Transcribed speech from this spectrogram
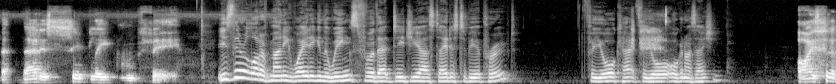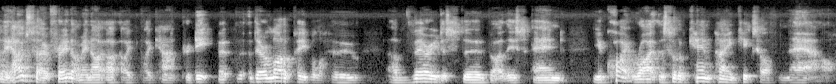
that, that is simply unfair. Is there a lot of money waiting in the wings for that DGR status to be approved for your, for your organisation? I certainly hope so, Fred. I mean, I, I, I can't predict, but there are a lot of people who are very disturbed by this, and you're quite right. The sort of campaign kicks off now.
